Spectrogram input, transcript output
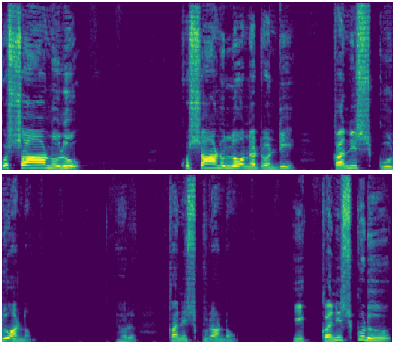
కుషాణులు కుషాణుల్లో ఉన్నటువంటి కనిష్కుడు అంటాం ఎవరు? కనిష్కుడు అంటాం ఈ కనిష్కుడు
